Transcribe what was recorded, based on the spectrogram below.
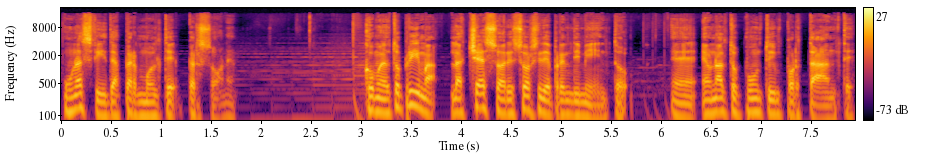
una sfida per molte persone. Come ho detto prima, l'accesso a risorse di apprendimento eh, è un altro punto importante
